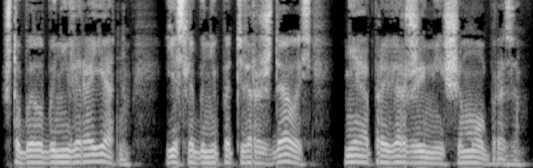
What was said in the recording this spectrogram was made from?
что было бы невероятным, если бы не подтверждалось неопровержимейшим образом.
